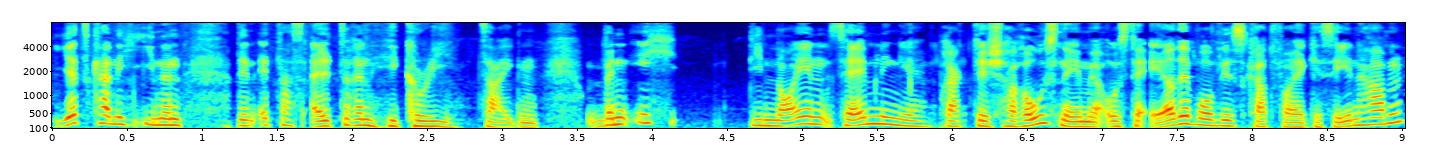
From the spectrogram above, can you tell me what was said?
Jetzt kann ich Ihnen den etwas älteren Hickory zeigen. Wenn ich die neuen Sämlinge praktisch herausnehme aus der Erde, wo wir es gerade vorher gesehen haben.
